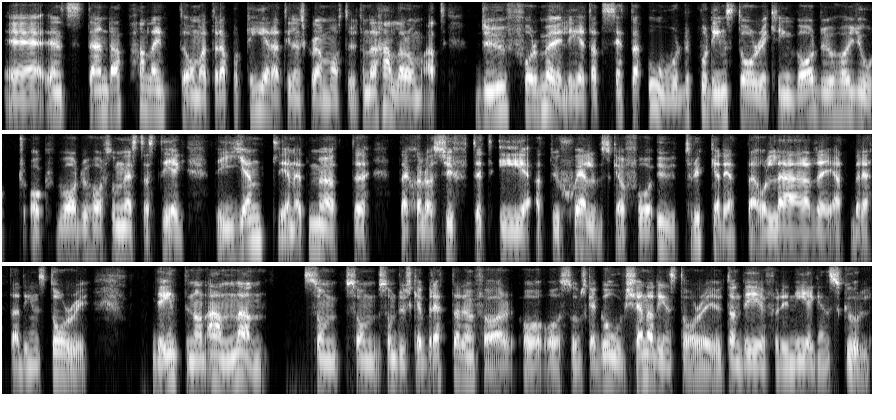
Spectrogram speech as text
Eh, en stand-up handlar inte om att rapportera till en Scrum Master utan det handlar om att du får möjlighet att sätta ord på din story kring vad du har gjort och vad du har som nästa steg. Det är egentligen ett möte där själva syftet är att du själv ska få uttrycka detta och lära dig att berätta din story. Det är inte någon annan som, som, som du ska berätta den för och, och, som ska godkänna din story utan det är för din egen skull.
